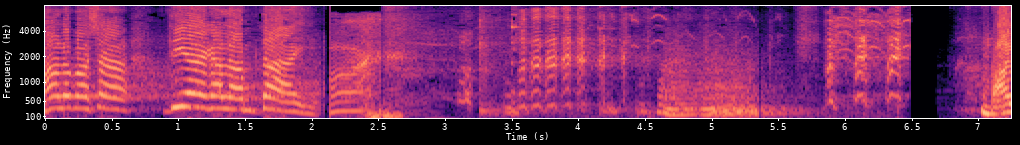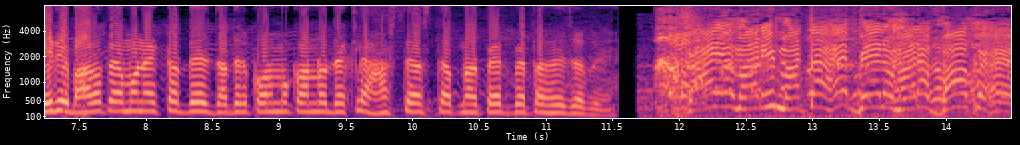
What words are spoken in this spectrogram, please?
ভালোবাসা, দিয়ে গেলাম তাই। বাইরে ভারত এমন একটা দেশ যাদের কর্মকাণ্ড দেখলে হাসতে হাসতে আপনার পেট ব্যথা হয়ে যাবে गाय हमारी माता है बैल हमारा बाप है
